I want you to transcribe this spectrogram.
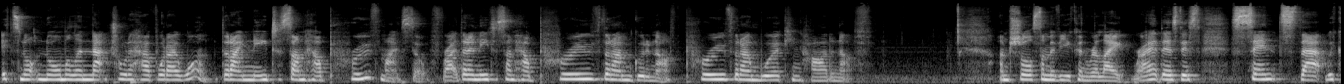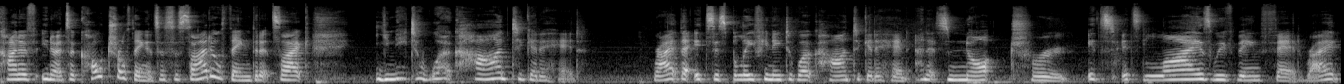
it's not normal and natural to have what I want, that I need to somehow prove myself, right? That I need to somehow prove that I'm good enough, prove that I'm working hard enough. I'm sure some of you can relate, right? There's this sense that we kind of, you know, it's a cultural thing, it's a societal thing that it's like you need to work hard to get ahead, right? That it's this belief you need to work hard to get ahead, and it's not true. It's it's lies we've been fed, right?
